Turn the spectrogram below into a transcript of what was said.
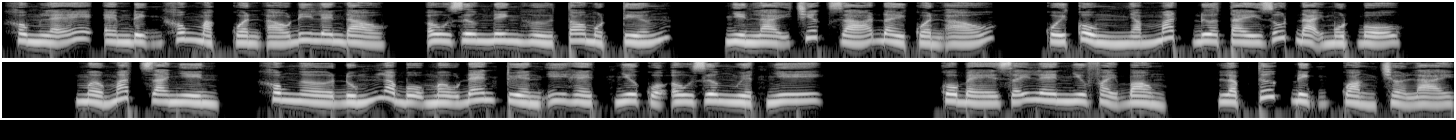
Không lẽ em định không mặc quần áo đi lên đảo? Âu Dương Ninh hừ to một tiếng, nhìn lại chiếc giá đầy quần áo, cuối cùng nhắm mắt đưa tay rút đại một bộ. Mở mắt ra nhìn, không ngờ đúng là bộ màu đen tuyền y hệt như của Âu Dương Nguyệt Nhi. Cô bé dẫy lên như phải bỏng, lập tức định quẳng trở lại.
